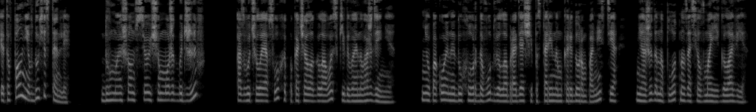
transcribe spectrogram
Это вполне в духе Стэнли. Думаешь, он все еще может быть жив?» Озвучила я вслух и покачала головой, скидывая наваждение. Неупокоенный дух лорда Вудвилла, бродящий по старинным коридорам поместья, неожиданно плотно засел в моей голове.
